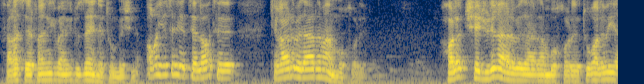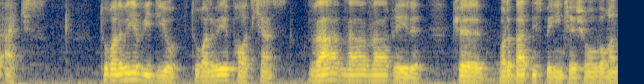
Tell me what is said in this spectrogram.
فقط صرفا اینه که برای تو ذهنتون بشینه. آقا یه سری اطلاعاته که قراره به درد من بخوره. حالا چه جوری قراره به دردم بخوره؟ تو قالب یه عکس تو قالب یه ویدیو تو قالب یه پادکست و و و غیره که حالا بد نیست بگین که شما واقعا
